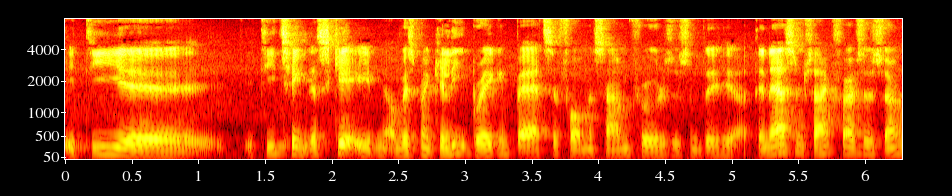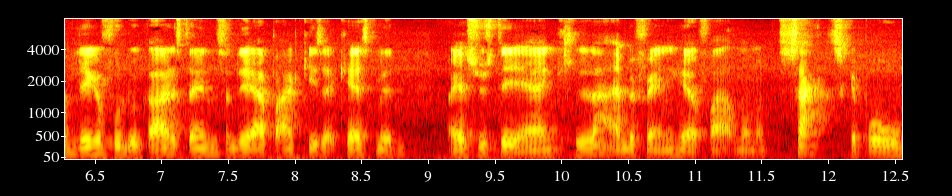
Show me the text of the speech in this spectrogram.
i de, øh, de ting, der sker i den. Og hvis man kan lide Breaking Bad, så får man samme følelse som det her. Den er som sagt første sæson, ligger fuldt ud gratis derinde, så det er bare at give sig et kast med den. Og jeg synes, det er en klar anbefaling herfra, hvor man sagt skal bruge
